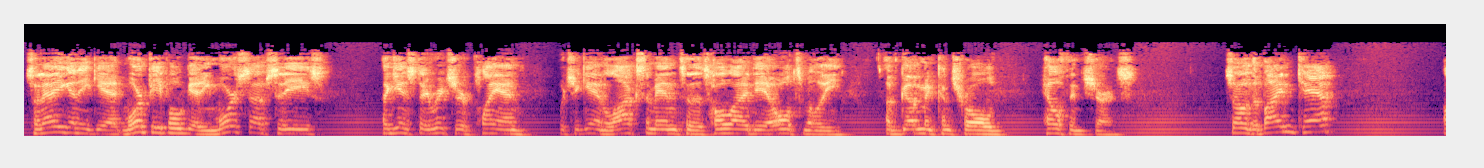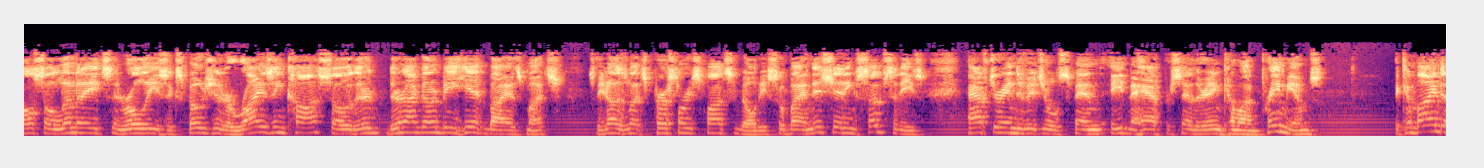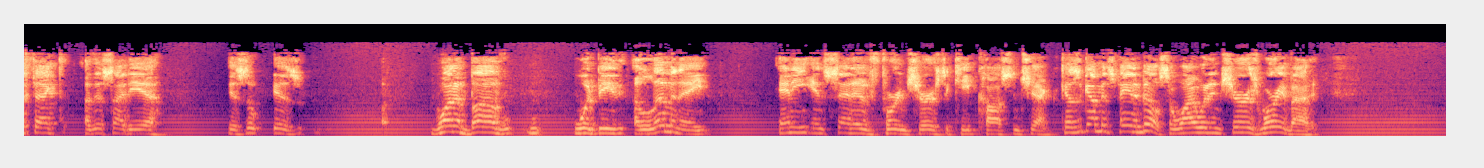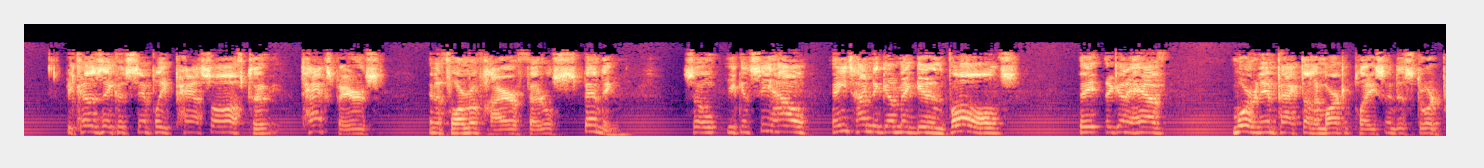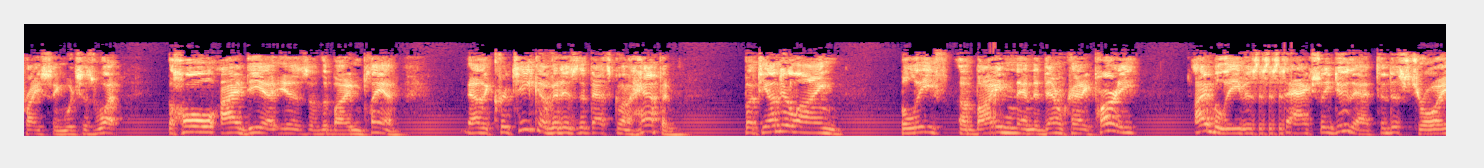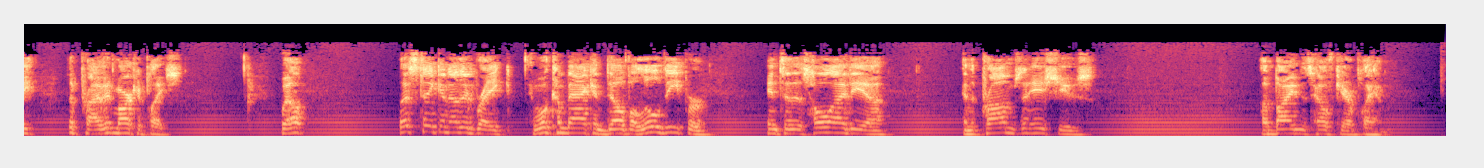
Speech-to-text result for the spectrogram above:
So now you're going to get more people getting more subsidies against a richer plan which again locks them into this whole idea ultimately of government controlled health insurance. So the Biden cap also eliminates enrollees' exposure to rising costs, so they're they're not going to be hit by as much. So you don't have as much personal responsibility. So by initiating subsidies after individuals spend eight and a half percent of their income on premiums, the combined effect of this idea is is one above would be eliminate any incentive for insurers to keep costs in check because the government's paying the bill. So why would insurers worry about it? Because they could simply pass off to taxpayers in the form of higher federal spending. So you can see how anytime the government get involved, they, they're going to have more of an impact on the marketplace and distort pricing, which is what the whole idea is of the Biden plan. Now, the critique of it is that that's going to happen but the underlying belief of Biden and the Democratic Party, I believe, is to actually do that, to destroy the private marketplace. Well, let's take another break and we'll come back and delve a little deeper into this whole idea and the problems and issues of Biden's health care plan.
